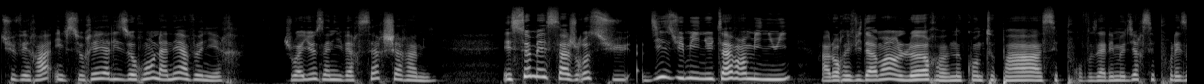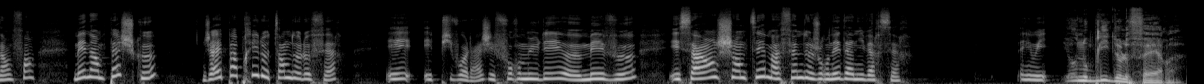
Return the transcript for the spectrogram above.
tu verras, ils se réaliseront l'année à venir. Joyeux anniversaire, cher ami. Et ce message reçu 18 minutes avant minuit, alors évidemment, l'heure ne compte pas, c'est pour, vous allez me dire, c'est pour les enfants. Mais n'empêche que j'avais pas pris le temps de le faire. Et, et puis voilà, j'ai formulé euh, mes vœux et ça a enchanté ma fin de journée d'anniversaire. Et oui. Et on oublie de le faire.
